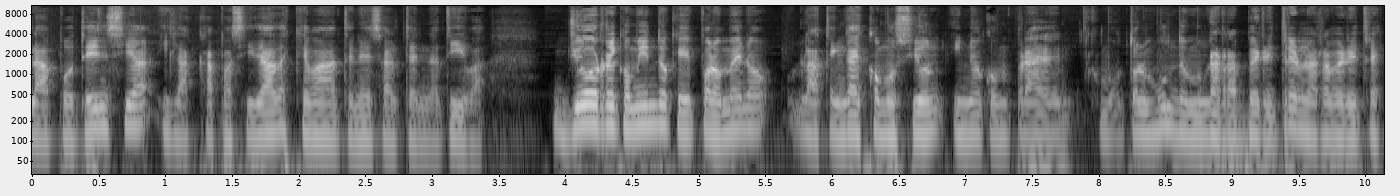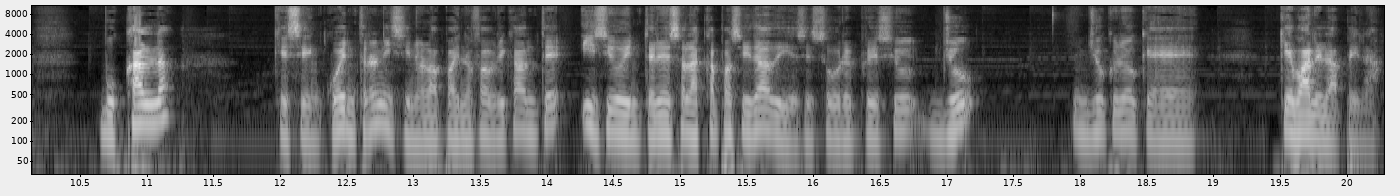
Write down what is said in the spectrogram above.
la potencia y las capacidades que van a tener esa alternativa. Yo os recomiendo que por lo menos la tengáis como opción y no comprar como todo el mundo en una Raspberry 3, una Raspberry 3, buscarla que se encuentran y si no la página fabricante. Y si os interesa las capacidades y ese sobreprecio yo yo creo que, que vale la pena.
